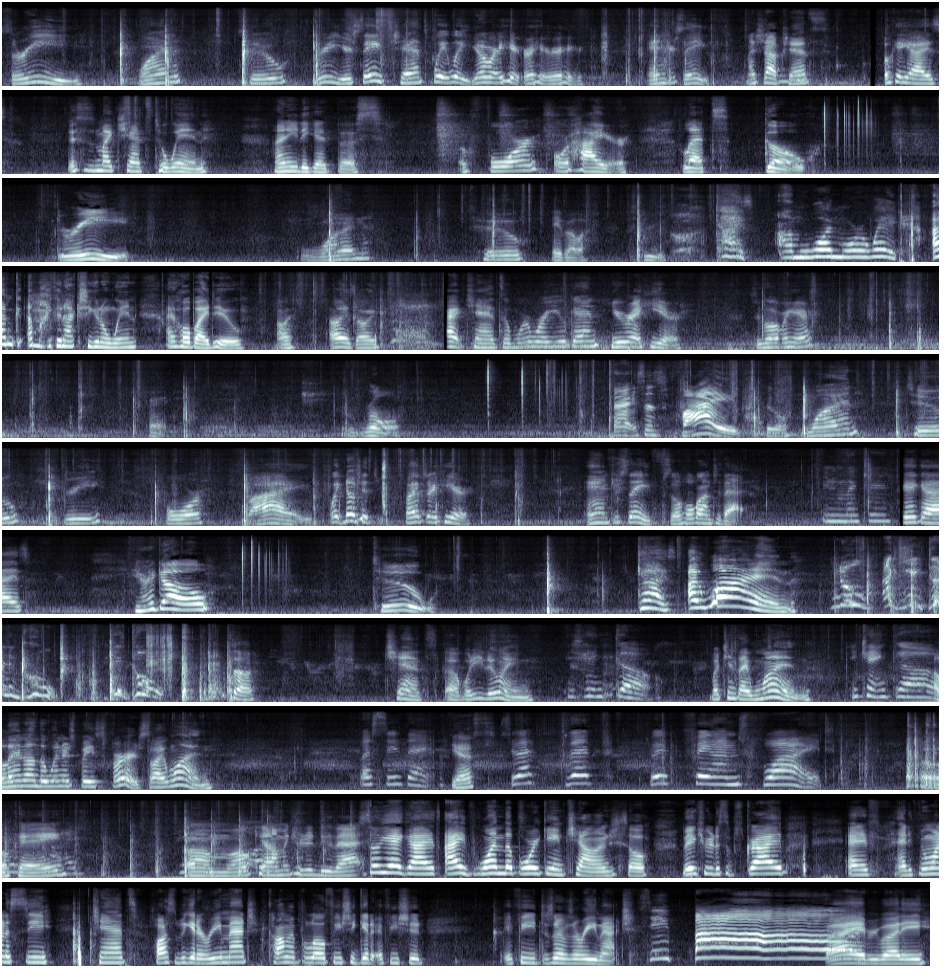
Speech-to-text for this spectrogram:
Three. One, two, three. You're safe, Chance. Wait, wait. You're right here, right here, right here. And you're safe. Nice job, mm-hmm. Chance. Okay, guys. This is my chance to win. I need to get this. A four or higher. Let's go. Three. One, two, hey Bella, three. Guys, I'm one more away. I'm, am I gonna actually gonna win? I hope I do. Oh, oh, sorry. All right, Chance, so where were you again? You're right here. So go over here. All right. Roll. All right, it says five. So one, two, three, four, five. Wait, no, five's right here. And you're safe, so hold on to that. my turn. Okay, guys. Here I go. Two. Guys, I won! No, I can't gonna go. Let's go. What the? Chance, uh, what are you doing? You can't go. What chance I won? You can't go. I landed on the winner space first, so I won. What's this thing? Yes? Flip, flip, flip fans wide. Oh, okay. Um, okay, I'll make sure to do that. So yeah, guys, I've won the board game challenge. So make sure to subscribe, and if and if you want to see Chance possibly get a rematch, comment below if you should get it, if you should, if he deserves a rematch. Say bye. Bye, everybody.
